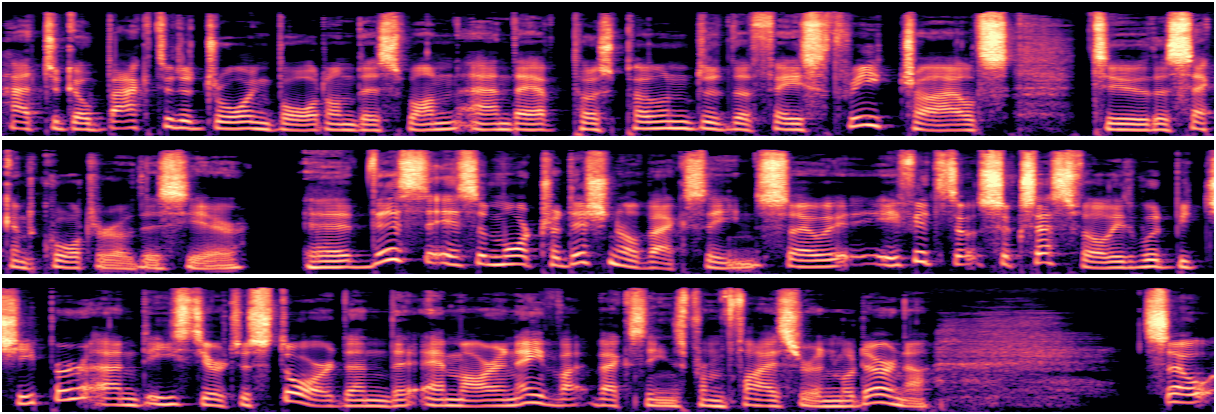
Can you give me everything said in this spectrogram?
had to go back to the drawing board on this one, and they have postponed the phase three trials to the second quarter of this year. Uh, this is a more traditional vaccine, so if it's successful, it would be cheaper and easier to store than the mRNA va- vaccines from Pfizer and Moderna. So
